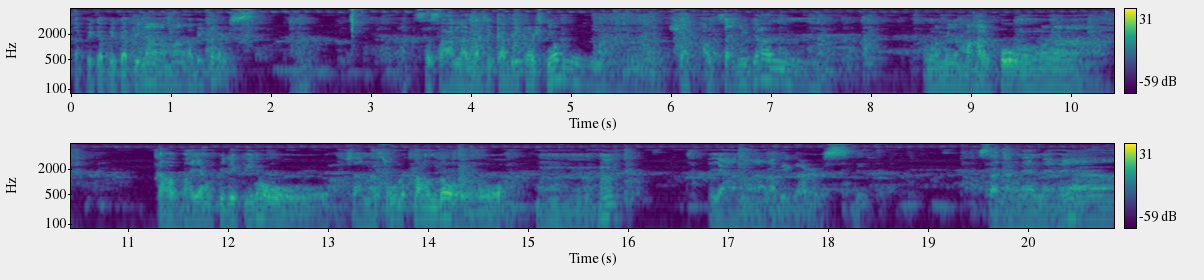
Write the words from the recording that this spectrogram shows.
Kape kape kape na mga kabigars Hmm. at sasalang na si kabigars nyo. Shout out sa inyo dyan. Mga minamahal kong mga kababayang Pilipino saan man sulok na mundo. Mhm. Ayan mga kabigars. Salang na yan.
